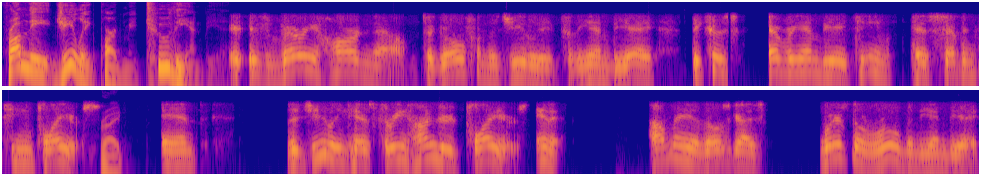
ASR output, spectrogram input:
from the G League, pardon me, to the NBA it's very hard now to go from the G League to the NBA because every NBA team has 17 players. Right. And the G League has 300 players in it. How many of those guys? Where's the room in the NBA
